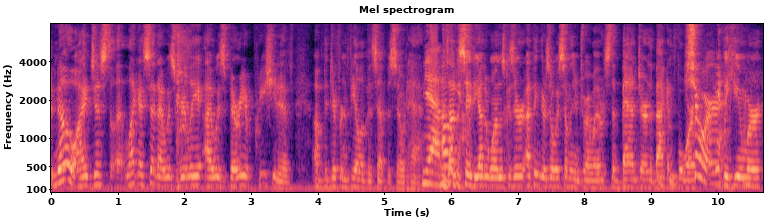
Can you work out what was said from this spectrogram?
No, I just uh, like I said, I was really, I was very appreciative of the different feel of this episode had. Yeah. it's Oh, not yeah. to say the other ones because I think there's always something to enjoy, whether it's the banter, the back and forth, Sure. the humor.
